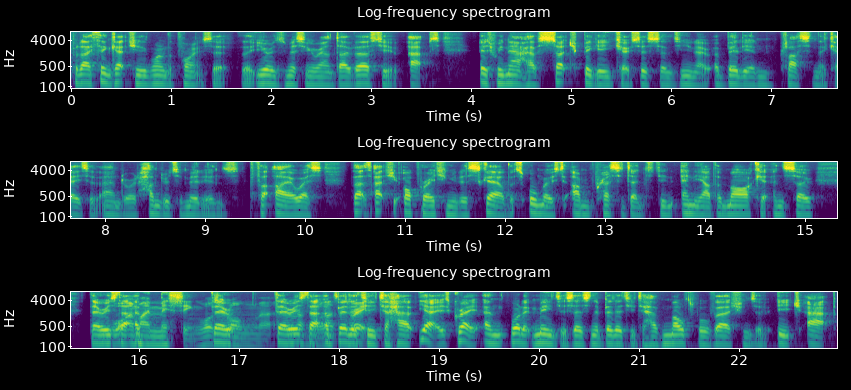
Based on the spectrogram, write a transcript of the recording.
But I think actually one of the points that, that Ewan's missing around diversity of apps is we now have such big ecosystems, you know, a billion plus in the case of Android, hundreds of millions for iOS. That's actually operating at a scale that's almost unprecedented in any other market. And so there is What that am I missing? What's there, wrong with that? there oh, is Nothing. that That's ability great. to have yeah it's great and what it means is there's an ability to have multiple versions of each app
